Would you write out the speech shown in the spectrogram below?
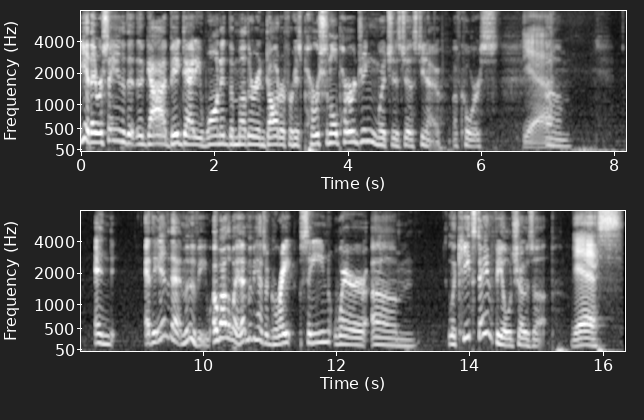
Yeah, they were saying that the guy Big Daddy wanted the mother and daughter for his personal purging, which is just you know of course. Yeah, Um, and at the end of that movie, oh, by the way, that movie has a great scene where um, Lakeith Stanfield shows up. yes,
